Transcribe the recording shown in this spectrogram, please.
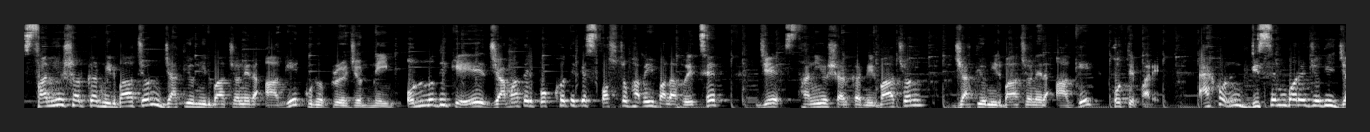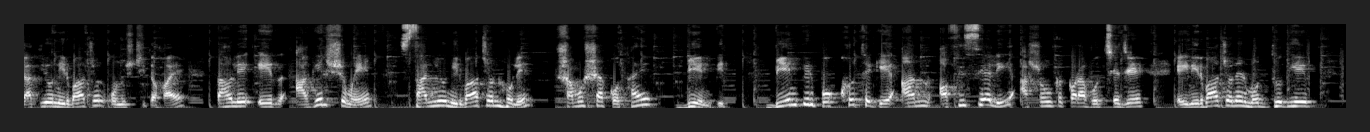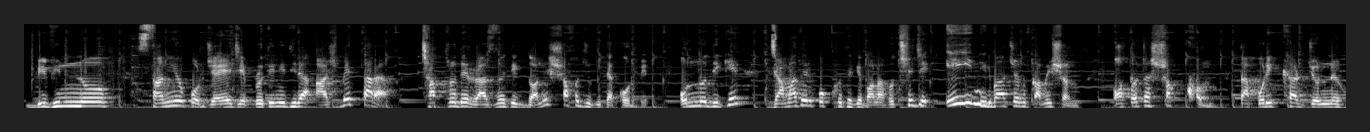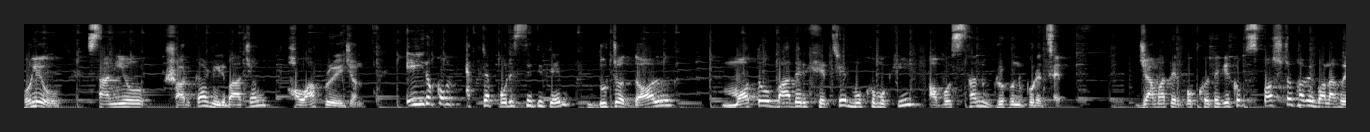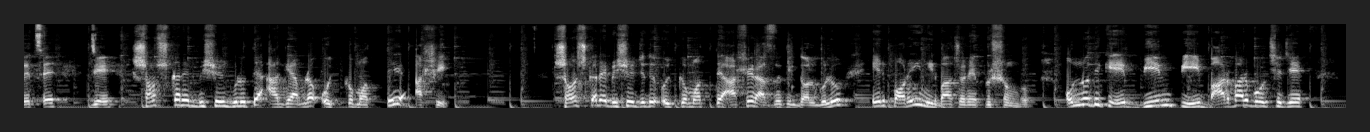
স্থানীয় সরকার নির্বাচন জাতীয় নির্বাচনের আগে কোনো প্রয়োজন নেই। অন্যদিকে, জামাতের পক্ষ থেকে স্পষ্টভাবেই বলা হয়েছে যে, স্থানীয় সরকার নির্বাচন জাতীয় নির্বাচনের আগে হতে পারে। এখন, ডিসেম্বরে যদি জাতীয় নির্বাচন অনুষ্ঠিত হয়, তাহলে এর আগের সময়ে স্থানীয় নির্বাচন হলে সমস্যা কোথায়? বিএনপির বিএনপির পক্ষ থেকে আন অফিসিয়ালি আশঙ্কা করা হচ্ছে যে এই নির্বাচনের মধ্য দিয়ে বিভিন্ন স্থানীয় পর্যায়ে যে প্রতিনিধিরা আসবে, তারা ছাত্রদের রাজনৈতিক দলের সহযোগিতা করবে। অন্যদিকে জামাতের পক্ষ থেকে বলা হচ্ছে যে এই নির্বাচন কমিশন কতটা সক্ষম তা পরীক্ষার জন্য হলেও স্থানীয় সরকার নির্বাচন হওয়া প্রয়োজন। এই রকম একটা পরিস্থিতিতে দুটো দল মতবাদের ক্ষেত্রে মুখোমুখি অবস্থান গ্রহণ করেছে জামাতের পক্ষ থেকে খুব স্পষ্টভাবে বলা হয়েছে যে, সংস্কারের বিষয়গুলোতে আগে আমরা ঐক্যমত্যে আসি। সংস্কারের বিষয়ে যদি ঐক্যমত্যে আসে রাজনৈতিক দলগুলো, এরপরেই নির্বাচনের প্রসঙ্গ। অন্যদিকে বিএনপি বারবার বলছে যে,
